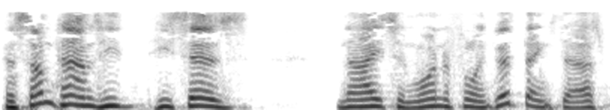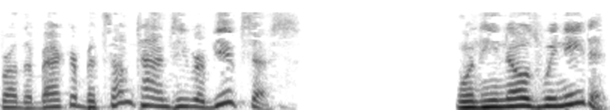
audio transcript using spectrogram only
because sometimes he, he says nice and wonderful and good things to us, Brother Becker, but sometimes he rebukes us when he knows we need it.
